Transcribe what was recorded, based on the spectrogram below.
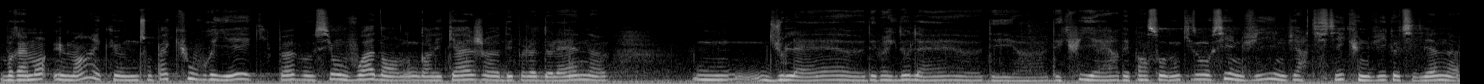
vraiment humains et que ne sont pas qu'ouvriers et qu'ils peuvent aussi, on voit dans, dans les cages euh, des pelotes de laine, euh, du lait, euh, des briques de lait, des, des cuillères, des pinceaux. Donc ils ont aussi une vie, une vie artistique, une vie quotidienne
